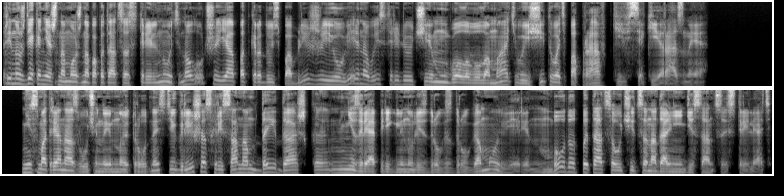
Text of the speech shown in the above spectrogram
При нужде, конечно, можно попытаться стрельнуть, но лучше я подкрадусь поближе и уверенно выстрелю, чем голову ломать, высчитывать поправки всякие разные. Несмотря на озвученные мной трудности, Гриша с Хрисаном, да и Дашка не зря переглянулись друг с другом, уверен, будут пытаться учиться на дальней дистанции стрелять.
